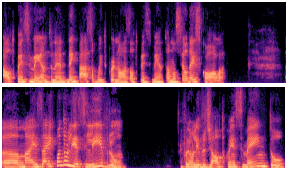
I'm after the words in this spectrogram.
autoconhecimento, né? Nem passa muito por nós autoconhecimento, a não ser o da escola. Uh, mas aí, quando eu li esse livro, foi um livro de autoconhecimento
